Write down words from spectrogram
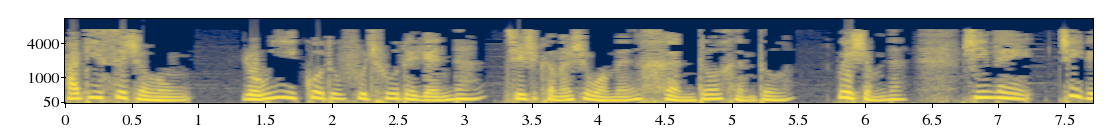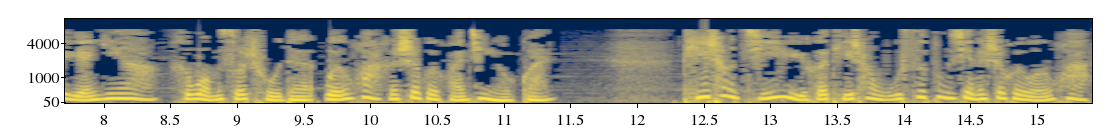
而第四种容易过度付出的人呢，其实可能是我们很多很多。为什么呢？是因为这个原因啊，和我们所处的文化和社会环境有关。提倡给予和提倡无私奉献的社会文化，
